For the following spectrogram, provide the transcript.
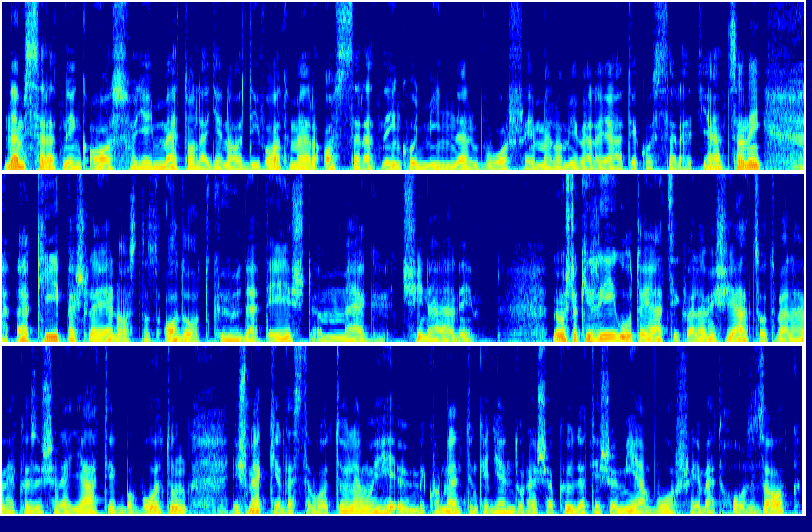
nem szeretnénk az, hogy egy meta legyen a divat, mert azt szeretnénk, hogy minden Warframe-mel, amivel a játékos szeret játszani, képes legyen azt az adott küldetést megcsinálni. Na most, aki régóta játszik velem, és játszott velem, közösen egy játékban voltunk, és megkérdezte volt tőlem, hogy mikor mentünk egy endurance küldetésre, hogy milyen Warframe-et hozzak,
